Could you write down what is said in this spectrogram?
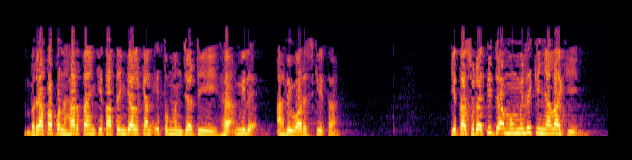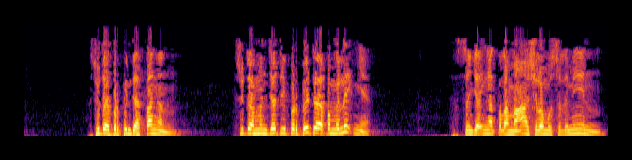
berapapun harta yang kita tinggalkan itu menjadi hak milik ahli waris kita. Kita sudah tidak memilikinya lagi. Sudah berpindah tangan. Sudah menjadi berbeda pemiliknya. Sehingga ingatlah ma'asyil muslimin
